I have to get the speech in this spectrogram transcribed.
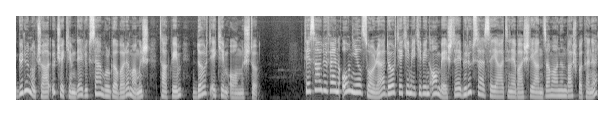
günün uçağı 3 Ekim'de Lüksemburg'a varamamış, takvim 4 Ekim olmuştu. Tesadüfen 10 yıl sonra 4 Ekim 2015'te Brüksel seyahatine başlayan zamanın başbakanı,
